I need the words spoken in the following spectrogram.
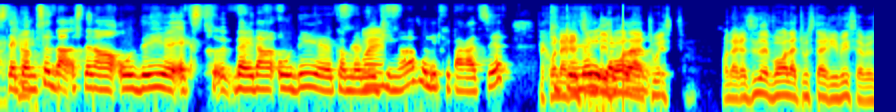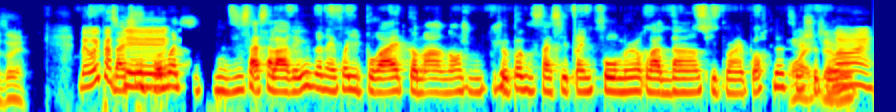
C'était comme ça, dans, c'était dans OD euh, extra, ben dans OD euh, comme le Ouais. making of, les préparatifs. Fait qu'on aurait que dû les voir la twist. On aurait dû les voir la twist arriver, ça veut dire. Ben oui, parce Ben, je sais que. pas, moi, tu tu me dis, ça, ça l'arrive, des fois, il pourrait être comme, ah non, je, je veux pas que vous fassiez plein de faux murs là-dedans, puis peu importe, là, tu sais, Ouais, je sais pas. Ouais, ouais.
